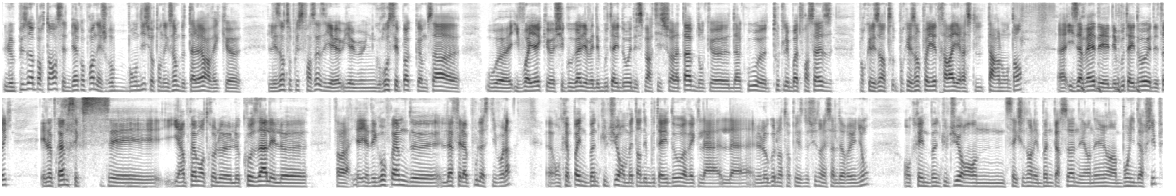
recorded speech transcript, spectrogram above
le plus important, c'est de bien comprendre, et je rebondis sur ton exemple de tout à l'heure avec euh, les entreprises françaises. Il y, a, eu une grosse époque comme ça, euh, où euh, ils voyaient que chez Google, il y avait des bouteilles d'eau et des Smarties sur la table. Donc, d'un coup, toutes les boîtes françaises, pour que les, employés travaillent et restent tard longtemps, ils avaient des, bouteilles d'eau et des trucs. Et le problème, c'est que c'est il y a un problème entre le, causal et le. Enfin voilà, il y, il y a des gros problèmes de l'œuf et la poule à ce niveau-là. Euh, on ne crée pas une bonne culture en mettant des bouteilles d'eau avec la- le logo de l'entreprise dessus dans les salles de réunion. On crée une bonne culture en sélectionnant les bonnes personnes et en ayant un bon leadership.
